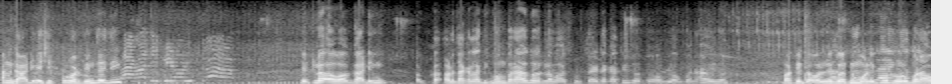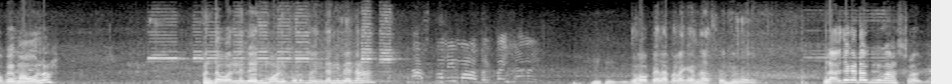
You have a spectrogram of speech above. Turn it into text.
અને ગાડી શિવપુર વર્ધીને જઈ હતી. એટલે હવે ગાડી અડધા કલાકથી ફોન ભરાયો હતો, એટલે બસ સુડતાઈ ટકા થયું તો બ્લોગ બનાવ્યો હતો બાકી ધવલને જોઈશું મોળીપુર રોડ ઉપર આવો કઈ માહોલ પણ ધવલને જોઈશું મોળીપુર મહિન્દરની બે જણા. દો પેલા પેલા કે નાસ્તો નહીં મળે. લાવજે કાઢો ગીરી નાસ્તો લાવજે?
